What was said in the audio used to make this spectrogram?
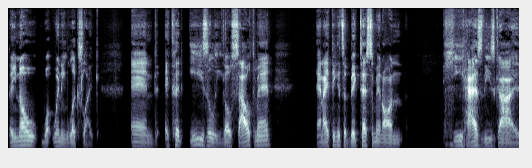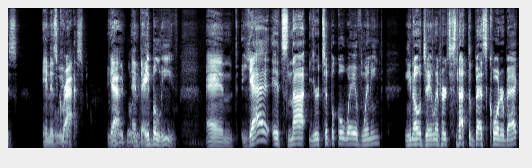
They know what winning looks like. And it could easily go south, man. And I think it's a big testament on he has these guys in his believe grasp. It. Yeah. And they believe. And yeah, it's not your typical way of winning you know, Jalen Hurts is not the best quarterback,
